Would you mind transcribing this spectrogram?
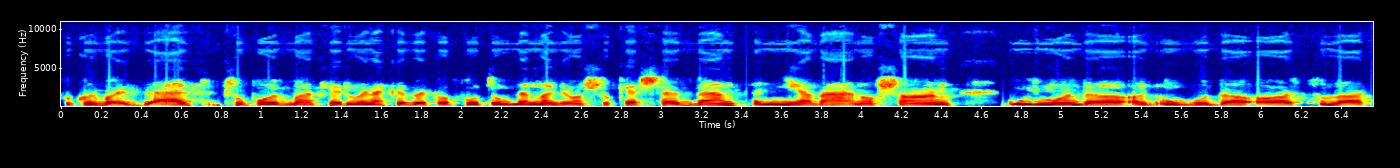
akkor vagy zárt csoportban kerülnek ezek a fotók, de nagyon sok esetben nyilvánosan, úgymond az óvoda arculat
